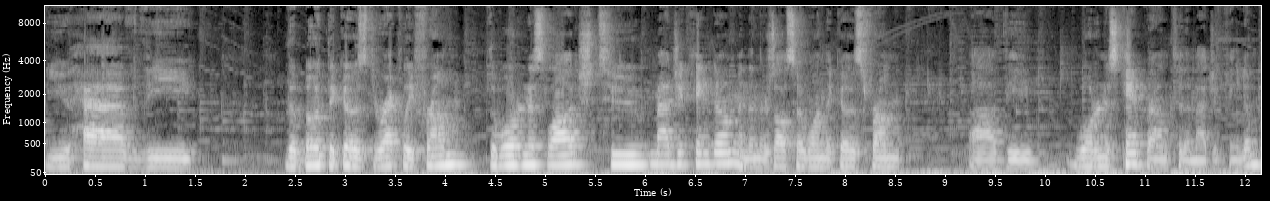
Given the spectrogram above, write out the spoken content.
You have the the boat that goes directly from the Wilderness Lodge to Magic Kingdom, and then there's also one that goes from uh, the Wilderness Campground to the Magic Kingdom.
